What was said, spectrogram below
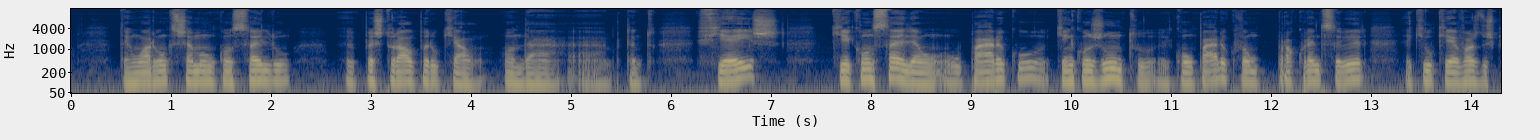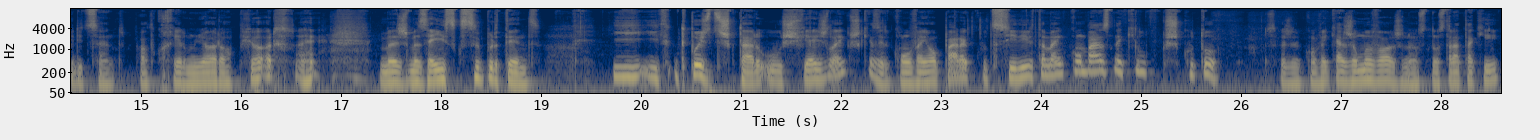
tem um órgão que se chama um Conselho eh, Pastoral Paroquial, onde há, portanto, fiéis que aconselham o pároco, que em conjunto com o pároco vão procurando saber aquilo que é a voz do Espírito Santo. Pode correr melhor ou pior, é? mas, mas é isso que se pretende. E, e, depois de escutar os fiéis leigos, quer dizer, convém ao pároco decidir também com base naquilo que escutou. Ou seja, convém que haja uma voz. Não, não se trata aqui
